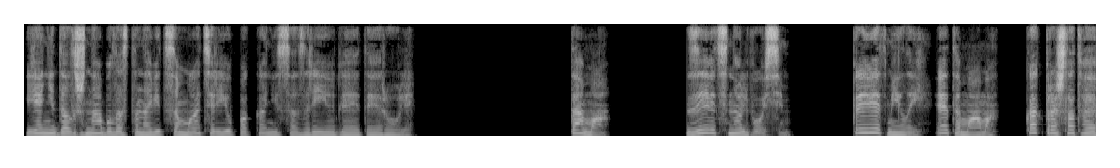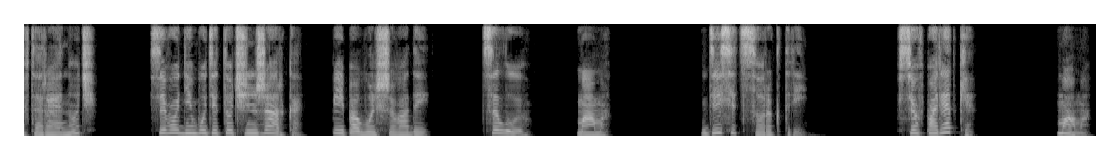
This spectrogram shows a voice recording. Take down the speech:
Я не должна была становиться матерью, пока не созрею для этой роли. Тома. 9.08. «Привет, милый, это мама. Как прошла твоя вторая ночь? Сегодня будет очень жарко, пей побольше воды. Целую. Мама». 10.43. Все в порядке? Мама.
